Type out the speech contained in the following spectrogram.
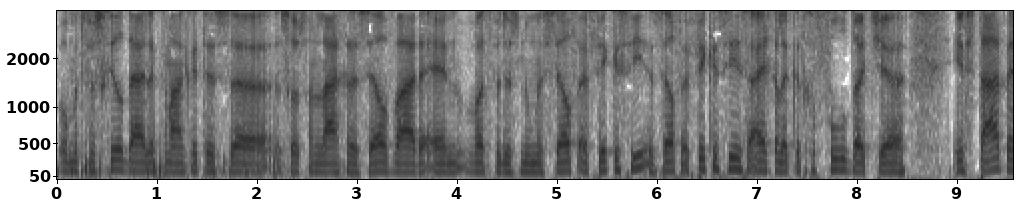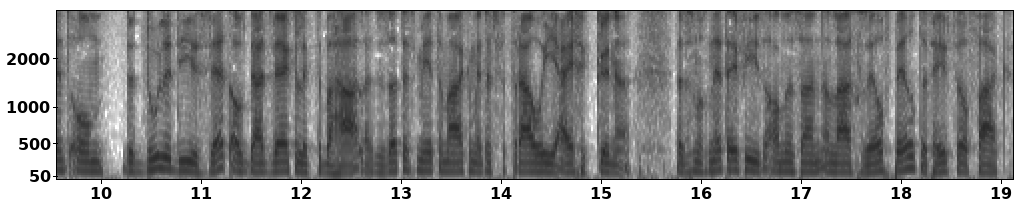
om het verschil duidelijk te maken tussen uh, een soort van lagere zelfwaarde en wat we dus noemen self-efficacy. En self-efficacy is eigenlijk het gevoel dat je in staat bent om de doelen die je zet ook daadwerkelijk te behalen. Dus dat heeft meer te maken met het vertrouwen in je eigen kunnen. Dat is nog net even iets anders dan een laag zelfbeeld. Dat heeft wel vaak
